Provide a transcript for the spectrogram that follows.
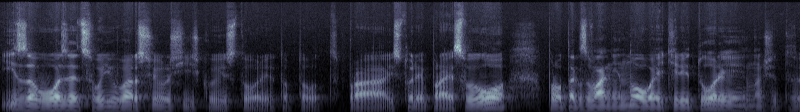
і завозять свою версію російської історії. Тобто, от про історію про СВО, про так звані нові території, значить, е,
